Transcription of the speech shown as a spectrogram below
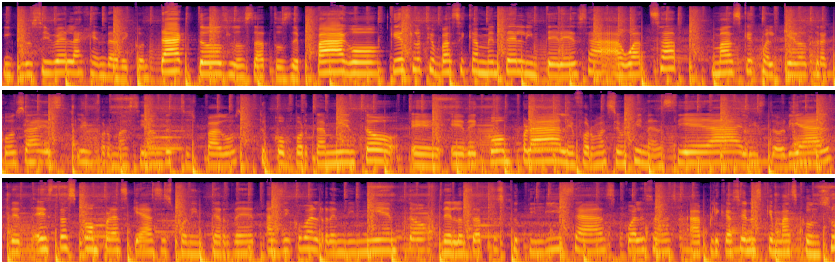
inclusive la agenda de contactos, los datos de pago, que es lo que básicamente le interesa a WhatsApp. Más que cualquier otra cosa es la información de tus pagos, tu comportamiento eh, eh, de compra, la información financiera, el historial de estas compras que haces por internet, así como el rendimiento de los datos que utilizas, cuáles son las aplicaciones que más consumes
